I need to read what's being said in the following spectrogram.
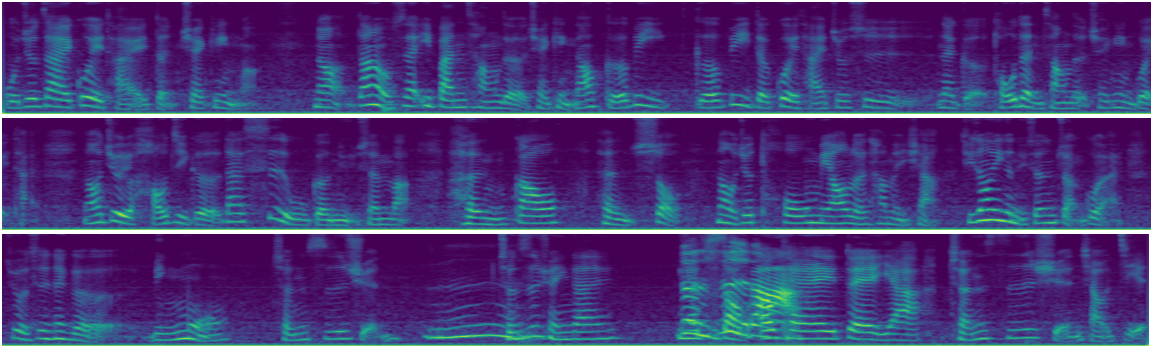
我就在柜台等 check in 嘛。那当然我是在一般舱的 check in，然后隔壁隔壁的柜台就是那个头等舱的 check in 柜台，然后就有好几个大概四五个女生吧，很高很瘦，那我就偷瞄了她们一下，其中一个女生转过来，就是那个名模陈思璇，嗯，陈思璇应该应该知道认识的 OK，对呀，陈思璇小姐，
